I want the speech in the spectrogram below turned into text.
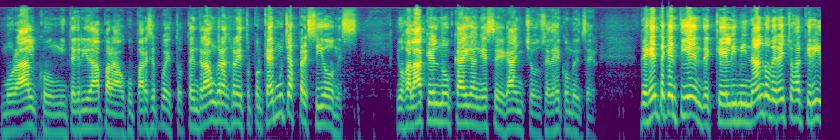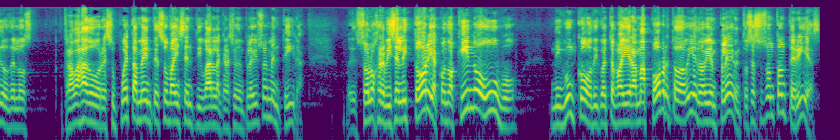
moral, con integridad para ocupar ese puesto, tendrá un gran reto porque hay muchas presiones y ojalá que él no caiga en ese gancho, se deje convencer. De gente que entiende que eliminando derechos adquiridos de los trabajadores, supuestamente eso va a incentivar la creación de empleo y eso es mentira. Eh, solo revisen la historia. Cuando aquí no hubo ningún código, este país era más pobre todavía, no había empleo. Entonces eso son tonterías.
